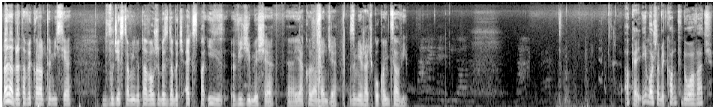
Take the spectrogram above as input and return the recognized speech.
No dobra, to wykonam tę misję 20-minutową, żeby zdobyć expa i widzimy się, e, jak ona będzie zmierzać ku końcowi. Okej, i możemy kontynuować.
